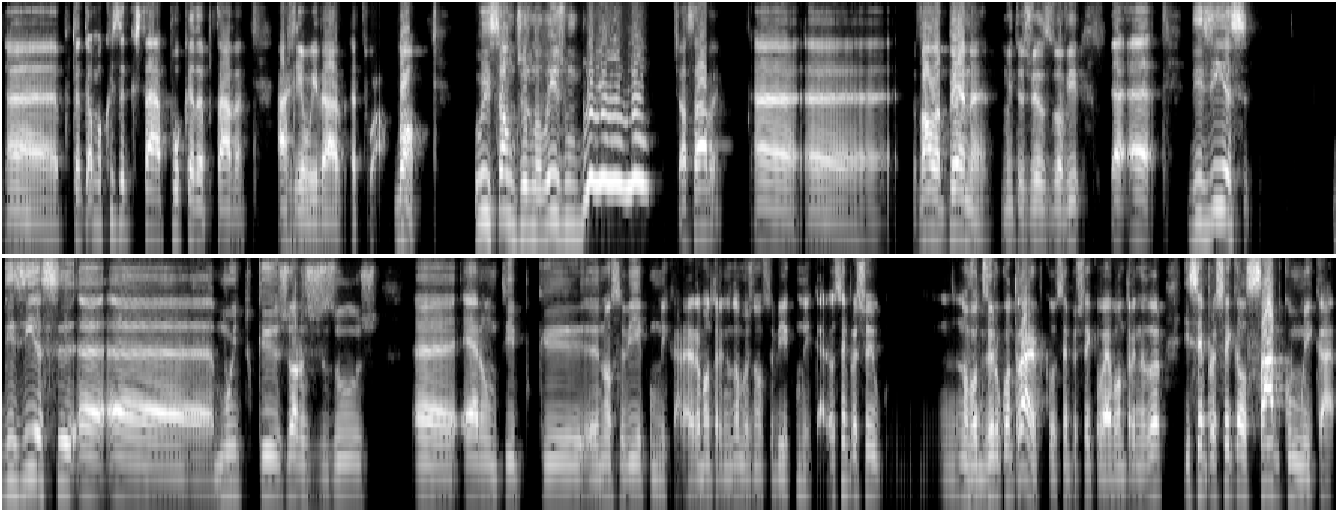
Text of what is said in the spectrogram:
Uh, portanto, é uma coisa que está pouco adaptada à realidade atual. Bom, lição de jornalismo, blu, blu, blu, já sabem. Uh, uh, vale a pena, muitas vezes, ouvir. Uh, dizia-se dizia-se muito que Jorge Jesus era um tipo que não sabia comunicar. Era bom treinador, mas não sabia comunicar. Eu sempre achei, não vou dizer o contrário, porque eu sempre achei que ele é bom treinador e sempre achei que ele sabe comunicar.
